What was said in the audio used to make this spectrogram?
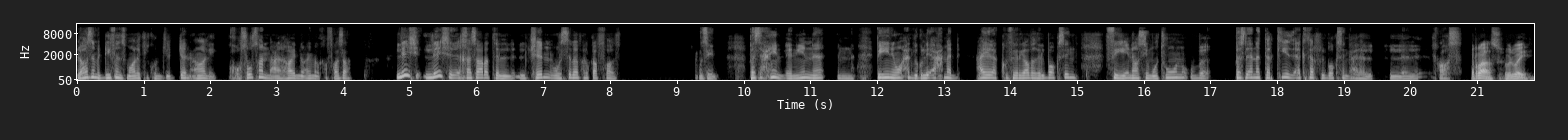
لازم ال defense مالك يكون جدا عالي خصوصا مع هاي النوعيه من القفازات. ليش ليش خسارة ال- ال shin والسبب القفاز؟ زين بس الحين لأن بيجيني واحد بيقول لي أحمد عيلك في رياضة ال boxing في ناس يموتون وب... بس لأن التركيز أكثر في ال boxing على ال- ال- الراس. الراس والوجه.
